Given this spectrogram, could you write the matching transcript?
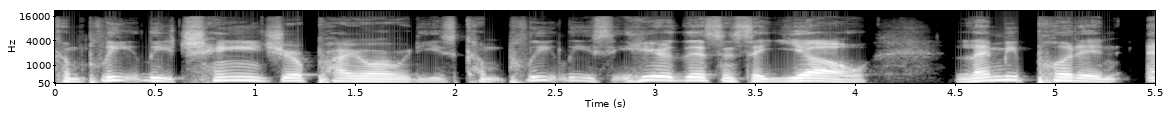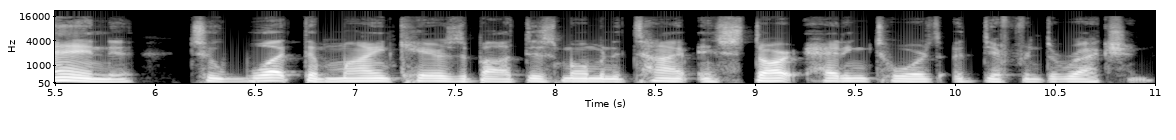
completely change your priorities, completely hear this and say, yo, let me put an end to what the mind cares about this moment in time and start heading towards a different direction,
